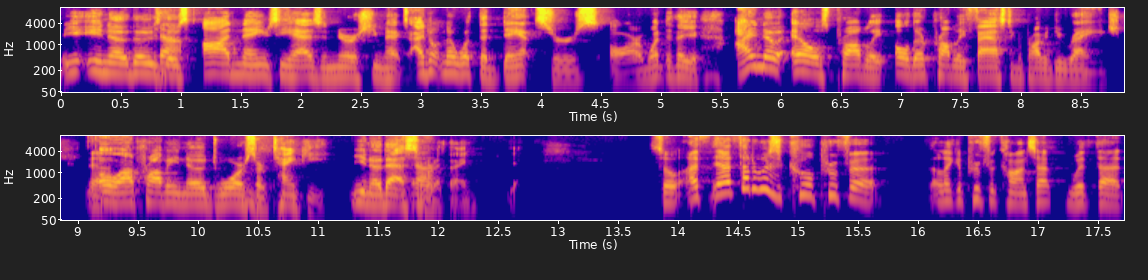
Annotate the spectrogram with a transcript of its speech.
you, you know those Yeah. those odd names he has in Neuroshima Hex. I don't know what the dancers are. What do they? I know elves probably. Oh, they're probably fast and can probably do range. Yeah. Oh, I probably know dwarfs are tanky. You know that sort Yeah. of thing. Yeah. So I, th- I thought it was a cool proof of like a proof of concept with that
